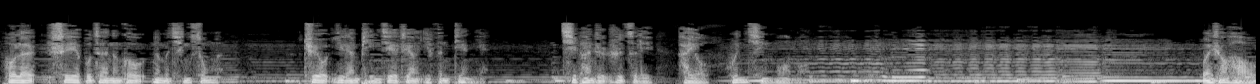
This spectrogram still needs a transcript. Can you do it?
后来谁也不再能够那么轻松了，却又依然凭借这样一份惦念，期盼着日子里还有温情脉脉。晚上好，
